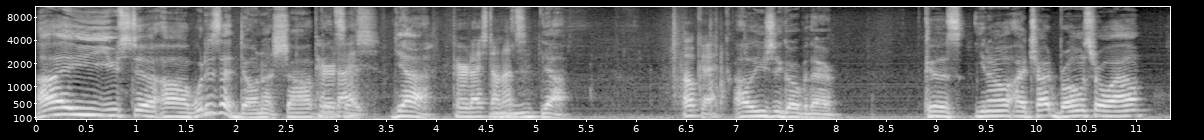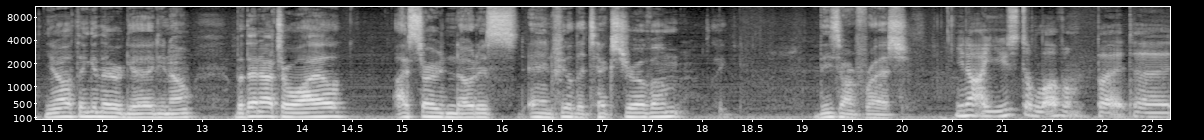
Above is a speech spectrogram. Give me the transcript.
I used to. Uh, what is that donut shop? that's like- Paradise? yeah. Paradise Donuts. Mhm, Yeah. Okay. I'll usually go over there. Cause you know I tried Broms for a while, you know, thinking they were good, you know, but then after a while, I started to notice and feel the texture of them. Like these aren't fresh. You know, I used to love them, but uh,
